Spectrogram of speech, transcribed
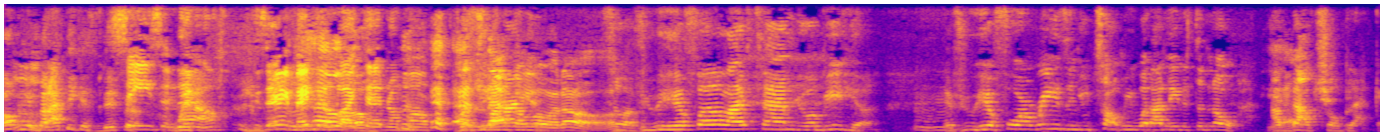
Okay, but I think it's different. season with- now because they ain't making it like that no more. That's Which not no more at all. So if you're here for a lifetime, you'll be here. Mm-hmm. If you're here for a reason, you taught me what I needed to know Yeah. about your black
